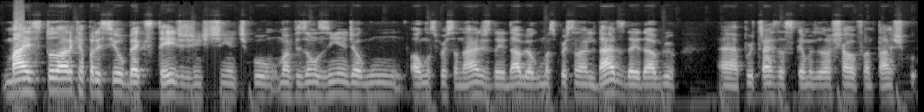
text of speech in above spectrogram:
Mas toda hora que aparecia o backstage, a gente tinha tipo uma visãozinha de algum, alguns personagens da IW, algumas personalidades da IW é, por trás das câmeras, eu achava fantástico.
